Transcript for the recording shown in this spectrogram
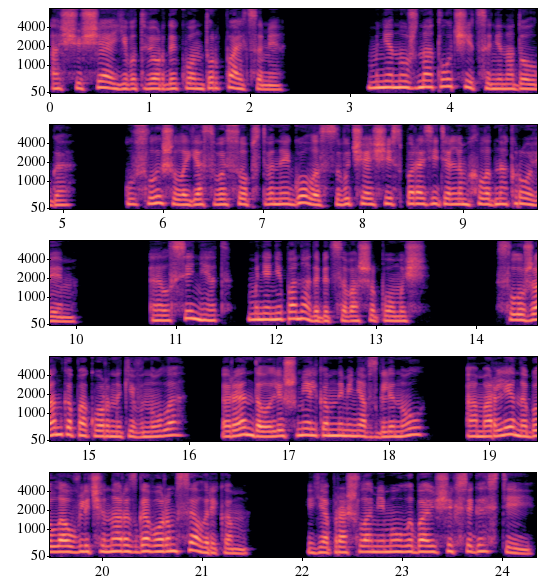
ощущая его твердый контур пальцами. Мне нужно отлучиться ненадолго. Услышала я свой собственный голос, звучащий с поразительным хладнокровием. «Элси, нет, мне не понадобится ваша помощь». Служанка покорно кивнула, Рэндалл лишь мельком на меня взглянул, а Марлена была увлечена разговором с Элриком. Я прошла мимо улыбающихся гостей,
